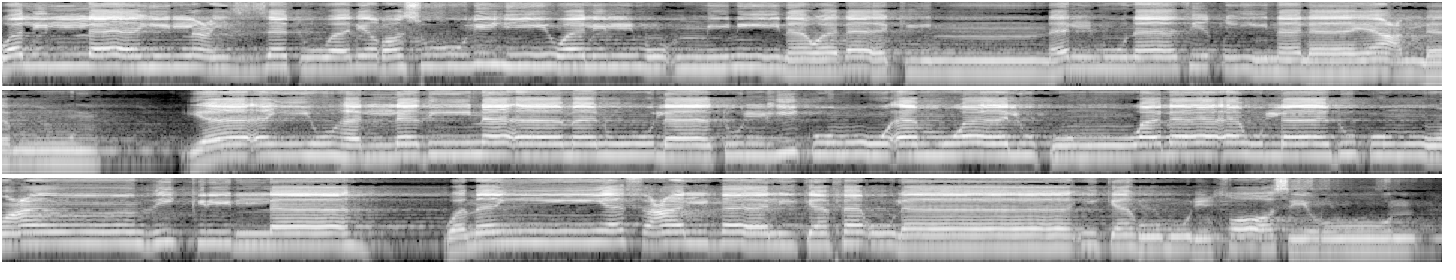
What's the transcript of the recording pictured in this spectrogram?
ولله العزة ولرسوله وللمؤمنين ولكن المنافقين لا يعلمون. يا أيها الذين آمنوا لا تلهكم أموالكم ولا أولادكم عن ذكر الله ومن يفعل ذلك فأولئك هم الخاسرون.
